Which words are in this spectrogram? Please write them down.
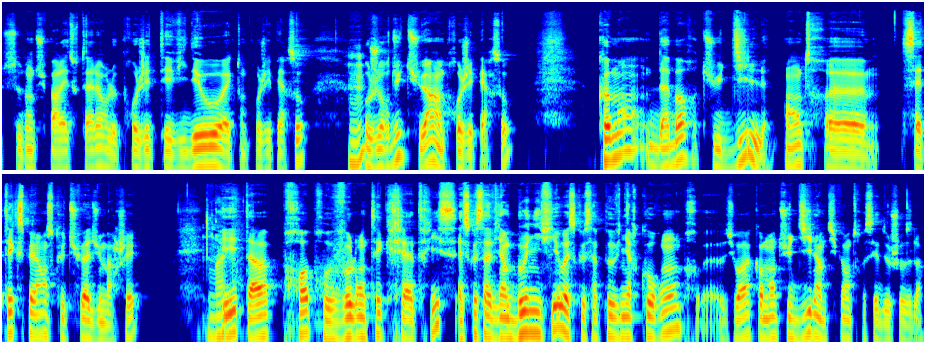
ce dont tu parlais tout à l'heure, le projet de tes vidéos avec ton projet perso. Mmh. Aujourd'hui, tu as un projet perso. Comment d'abord tu deals entre euh, cette expérience que tu as du marché ouais. et ta propre volonté créatrice Est-ce que ça vient bonifier ou est-ce que ça peut venir corrompre Tu vois, comment tu deals un petit peu entre ces deux choses-là?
